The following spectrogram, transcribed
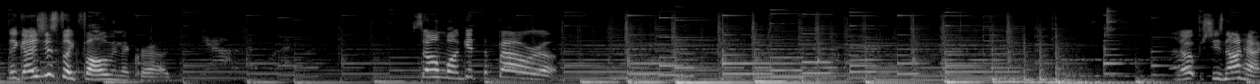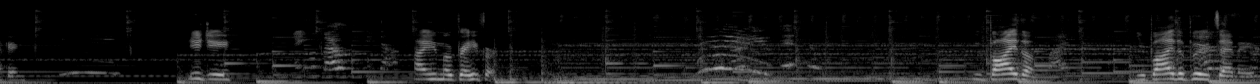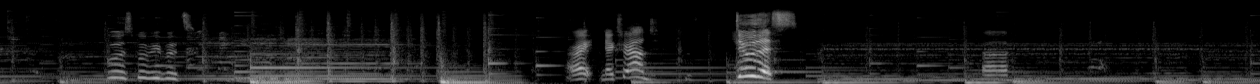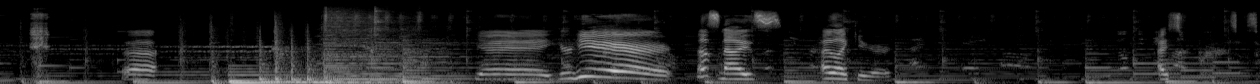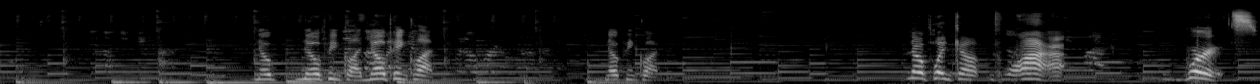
The guy's just like following the crowd. Yeah, that's what I thought. Someone get the power up. Nope, she's not hacking. GG. I am a raver. You buy them. You buy the boots, Emmy. Boots, spoopy boots. Alright, next round. Do this! Uh. Uh. Yay, you're here! That's nice. I like you here. I swear it's a squirrel. No, no pink cloud, no pink cloud, no pink cloud. No pink cup. Words.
